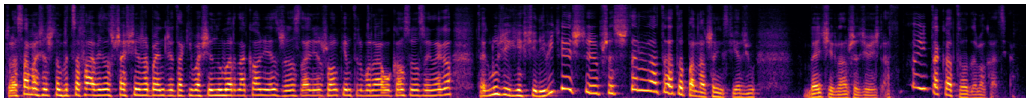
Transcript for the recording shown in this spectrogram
która sama się zresztą wycofała, wiedząc wcześniej, że będzie taki właśnie numer na koniec, że zostanie członkiem Trybunału Konstytucyjnego, to jak ludzie ich nie chcieli widzieć e, przez 4 lata, to pan naczelnik stwierdził, będziecie grał przez 9 lat. No i taka to demokracja.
